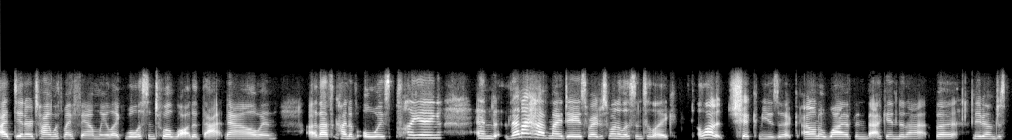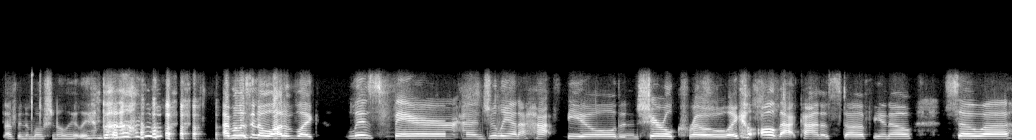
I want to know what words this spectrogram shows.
at dinner time with my family, like we'll listen to a lot of that now, and uh, that's kind of always playing. And then I have my days where I just want to listen to like a lot of chick music. I don't know why I've been back into that, but maybe I'm just I've been emotional lately. But um, I've been listening to a lot of like Liz Phair and Juliana Hatfield and Sheryl Crow, like all that kind of stuff, you know. So uh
